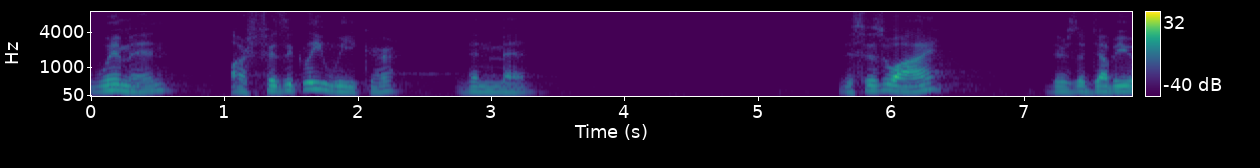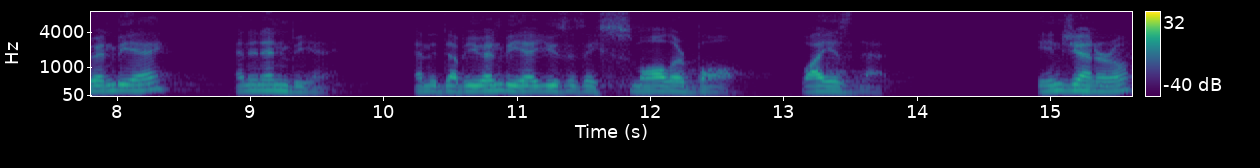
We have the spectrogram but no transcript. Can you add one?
women are physically weaker than men. This is why there's a WNBA and an NBA. And the WNBA uses a smaller ball. Why is that? In general,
